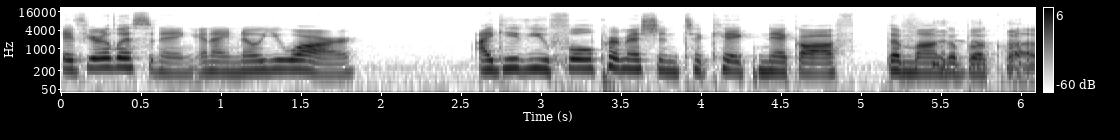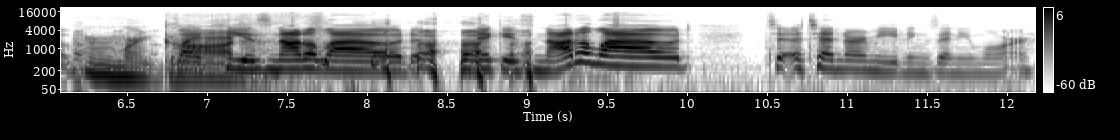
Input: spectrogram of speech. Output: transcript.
if you're listening, and I know you are, I give you full permission to kick Nick off the manga book club. Oh my god. Like he is not allowed. Nick is not allowed to attend our meetings anymore.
